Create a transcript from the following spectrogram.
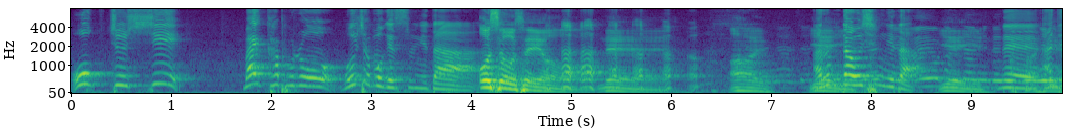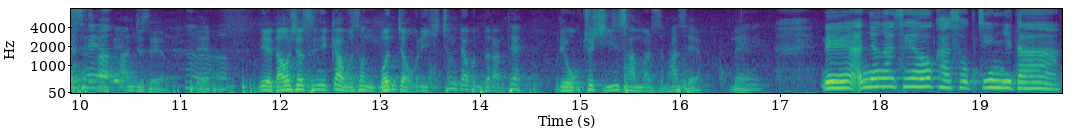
옥주 씨 마이크 앞으로 모셔보겠습니다. 어서 오세요. 네. 아유. 예, 아름다우십니다. 예, 예. 네, 예. 앉으세요. 아, 앉으세요. 네. 예, 나오셨으니까 우선 먼저 우리 시청자분들한테 우리 옥주 씨 인사 한 말씀 하세요. 네. 네, 안녕하세요. 가수 옥주입니다.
